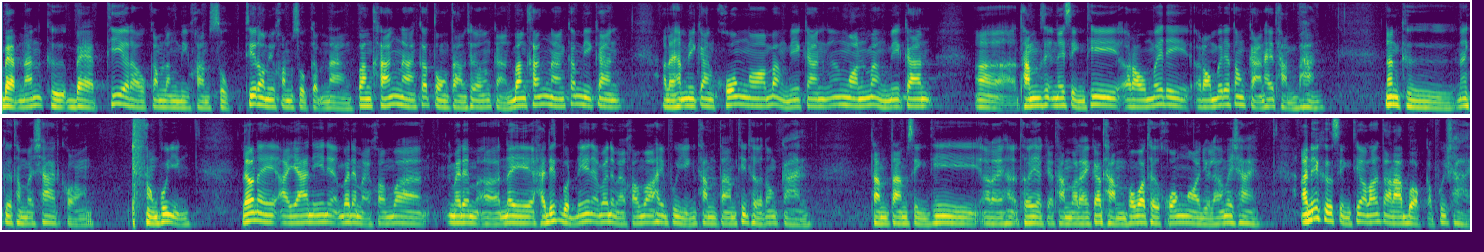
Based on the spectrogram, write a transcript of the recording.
แบบนั้นคือแบบที่เรากำลังมีความสุขที่เรามีความสุขกับนาง บางครั้งนางก็ตรงตามที่เราต้องการ บางครั้งนางก็มีการอะไรครับมีการโค้งงอบ้าง มีการงอนบ้าง มีการทำาในสิ่งที่เราไม่ได้เราไม่ได้ต้องการให้ทำบ้าง นั่นคือนั่นคือธรรมชาติของของผู้หญิง แล้วในอายานี้เนี่ยไม่ได้หมายความว่าไม่ได้ในฮะดิษบทนี้เนี่ยไม่ได้หมายความว่าให้ผู้หญิงทำตามที่เธอต้องการทำตามสิ่งที่อะไรฮะเธออยากจะทำอะไรก็ทำเพราะว่าเธอโค้งงออยู่แล้วไม่ใช่ อันนี้คือสิ่งที่อัลลอฮฺตาลาบอกกับผู้ชาย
